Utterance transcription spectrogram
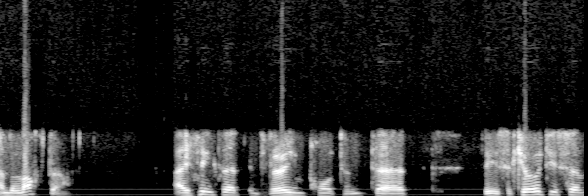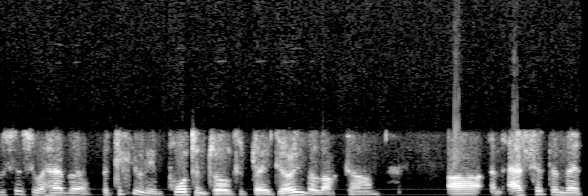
and the lockdown. I think that it's very important that The security services, who have a particularly important role to play during the lockdown, are an asset and that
